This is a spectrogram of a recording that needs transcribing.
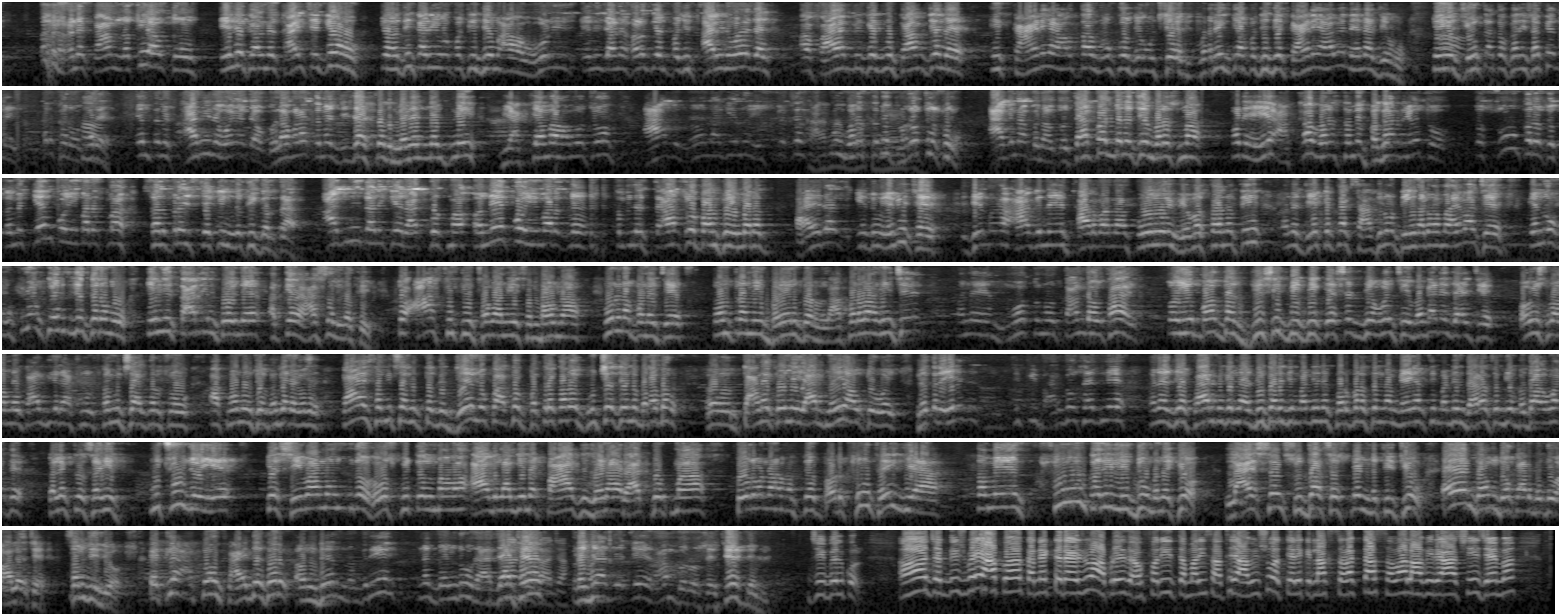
અને કામ નથી આવતું એને કારણે થાય છે કેવું કે અધિકારીઓ પછી જેમ આ હોળી એની જાણે હળગે પછી થાળીને વહી જાય આ ફાયર બ્રિગેડનું કામ છે ને એ કાણે આવતા લોકો જેવું છે. મરી ગયા પછી જે કાણે આવે ને એના જેવું કે એ જીવતા તો કરી શકે નહીં. ખરેખર કરે એમ તમે ઠારીને વયા જાઓ. ભલામણા તમે ડિઝાસ્ટર મેનેજમેન્ટની વ્યાખ્યામાં આવો છો. આગ ન લાગે એનું ઇન્સ્પેક્શન આખું વર્ષ તમે ભરો છો શું? આગ ના બનાવતો. ચાર પાંચ બને છે વર્ષમાં પણ એ આખા વર્ષ તમે પગાર રહ્યો છો. તો શું કરો છો? તમે કેમ કોઈ ઇમારતમાં સરપ્રાઇઝ ચેકિંગ નથી કરતા? આજની તારીખે રાજકોટમાં અનેકો ઇમારત તમને ચારસો પાંચસો ઇમારત હાયરાત કીધું એવી છે જેમાં આગને ઠારવાના કોઈ વ્યવસ્થા નથી અને જે કેટલાક સાધનો ટીંગાડવામાં આવ્યા છે, તેનો ઉપયોગ કેવી રીતે કરવો એની તાલીમ કોઈને અત્યારે હાંસલ નથી. તો આ સ્થિતિ થવાની સંભાવના પૂર્ણપણે છે. તંત્રની ભયંકર લાપરવાહી છે અને મોતનું તાંડવ થાય તો એ બધા જીસીપીથી કેસેટ જે હોય છે એ વગાડે જાય છે. ભવિષ્યમાં અમે કાળજી રાખશું સમીક્ષા કરશું. આ કોનું છે વગેરે વગેરે. કાંઈ સમીક્ષા નથી થતી. જે લોકો આ તો પત્રકારો પૂછે છે એને બરાબર તાણે કોઈને યાદ નહીં આવતું હોય. નહીતર એ સીપી ભાર્ગવ સાહેબ ને અને જે ફાયર બ્રિગેડના અધિકારીથી માંડીને કોર્પોરેશનના મેયરથી માંડીને ધારાસભ્ય બધા હોવા છે, કલેક્ટર સહિત, પૂછવું જોઈએ કે શિવાનંદ હોસ્પિટલમાં આગ લાગીને પાંચ જણા રાજકોટમાં કોરોના વખતે ભડથું થઈ ગયા તમે શું કરી લીધું? મને કયો લાયસન્સ સુધા સસ્પેન્ડ નથી થયું. એ ગમ ધોકાર બધું હાલે છે. સમજી લ્યો. એટલે આ તો કાયદેસર અંધેર નગરી અને ગંડુ રાજા છે. પ્રજા જે છે રામ ભરોસે છે જી બિલકુલ. જગદીશભાઈ આપ કનેક્ટ રહેજો. આપણે ફરી તમારી સાથે આવીશું. અત્યારે કેટલાક સળગતા સવાલ આવી રહ્યા છે. જેમ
